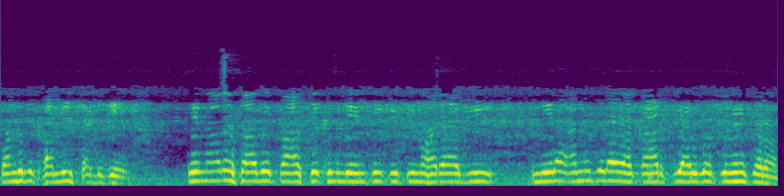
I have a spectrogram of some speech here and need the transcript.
ਸੰਗਤ ਖਾਲੀ ਛੱਡ ਕੇ। ਤੇ ਮਹਾਰਾਜ ਸਾਹਿਬ ਦੇ ਪਾਸ ਸਿੱਖ ਨੂੰ ਬੇਨਤੀ ਕੀਤੀ, ਮਹਾਰਾਜ ਜੀ, ਮੇਰਾ ਅੰਨ ਜਿਹੜਾ ਆਕਾਰ ਸੀ, ਆਊਗਾ ਕਿਵੇਂ ਕਰਾਂ?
